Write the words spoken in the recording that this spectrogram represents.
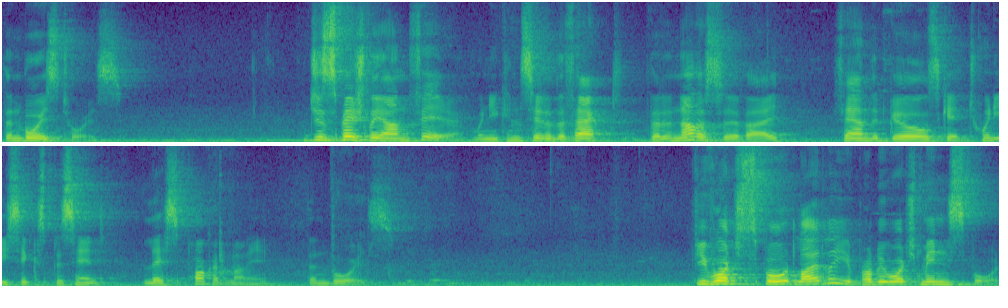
than boys' toys which is especially unfair when you consider the fact that another survey found that girls get 26% less pocket money than boys. If you've watched sport lately, you've probably watched men's sport,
